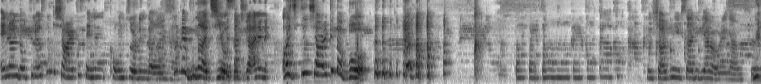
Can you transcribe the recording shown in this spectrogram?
En önde oturuyorsun ki şarkı senin kontrolünde olsun ve bunu açıyorsun. yani hani açtığın şarkı da bu. Böyle şarkının yükseldiği bir yer var oraya gelmek istiyorum.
